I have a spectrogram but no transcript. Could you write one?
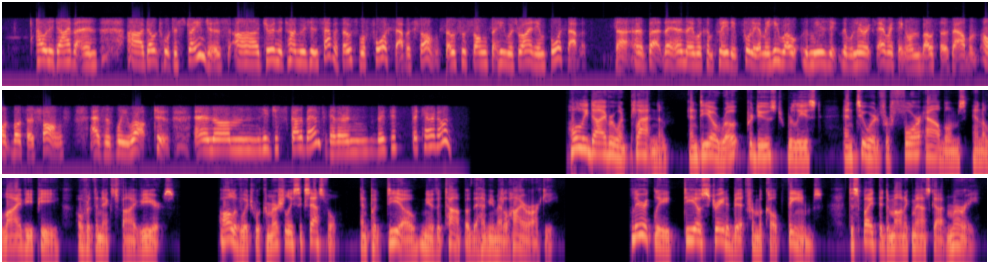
Holy Diver and uh, Don't Talk to Strangers uh, during the time he was in Sabbath. Those were four Sabbath songs. Those were songs that he was writing for Sabbath. Uh, but they, and they were completed fully. I mean, he wrote the music, the lyrics, everything on both those albums, on both those songs, as is We Rock too. And um, he just got a band together, and they just they carried on. Holy Diver went platinum, and Dio wrote, produced, released, and toured for four albums and a live EP over the next five years, all of which were commercially successful and put Dio near the top of the heavy metal hierarchy. Lyrically, Dio strayed a bit from occult themes, despite the demonic mascot Murray,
